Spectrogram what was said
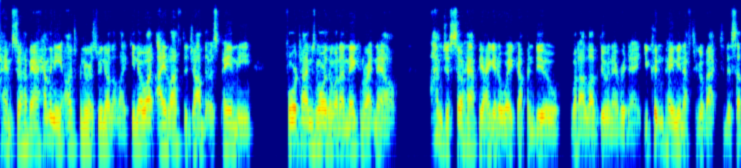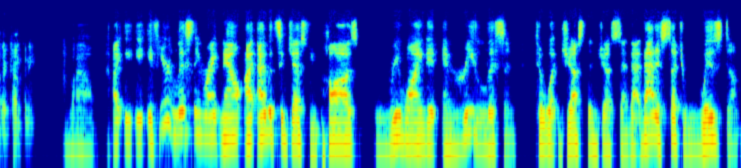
I am so happy. How many entrepreneurs we know that like, you know what? I left a job that was paying me four times more than what I'm making right now. I'm just so happy I get to wake up and do what I love doing every day. You couldn't pay me enough to go back to this other company. Wow. I, if you're listening right now, I, I would suggest you pause, rewind it, and re listen to what Justin just said. That, that is such wisdom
